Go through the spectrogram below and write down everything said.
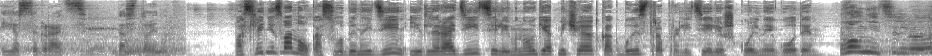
ее сыграть достойно. Последний звонок – особенный день, и для родителей многие отмечают, как быстро пролетели школьные годы. Волнительно.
